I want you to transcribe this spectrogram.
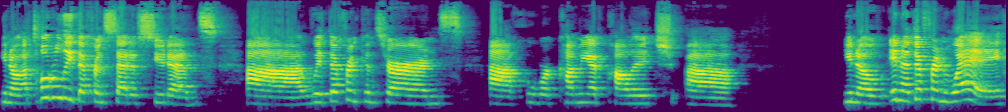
you know a totally different set of students uh, with different concerns uh, who were coming at college uh, you know in a different way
